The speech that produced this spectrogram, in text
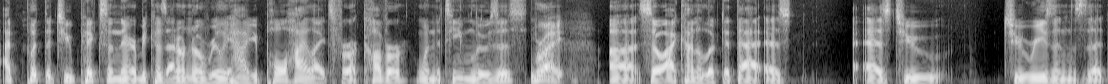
I put the two picks in there because I don't know really how you pull highlights for a cover when the team loses. Right. Uh, so I kind of looked at that as as two two reasons that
